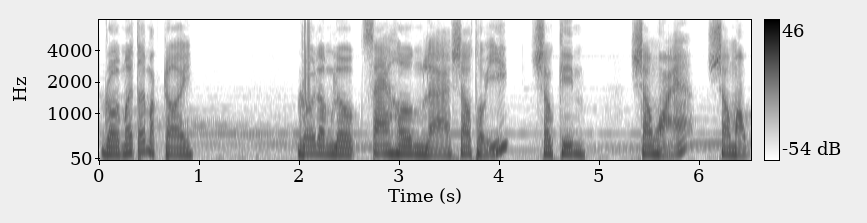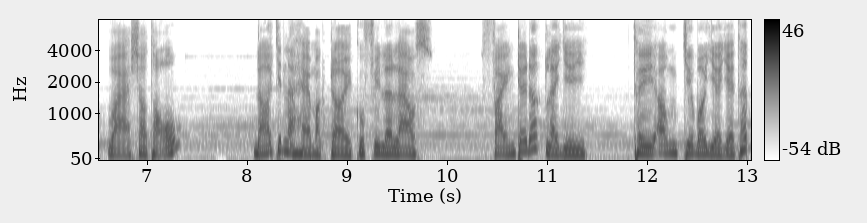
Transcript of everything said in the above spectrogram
rồi mới tới mặt trời. Rồi lần lượt xa hơn là sao thủy, sao kim, sao hỏa, sao mộc và sao thổ. Đó chính là hệ mặt trời của Philolaus. Phản trái đất là gì thì ông chưa bao giờ giải thích.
